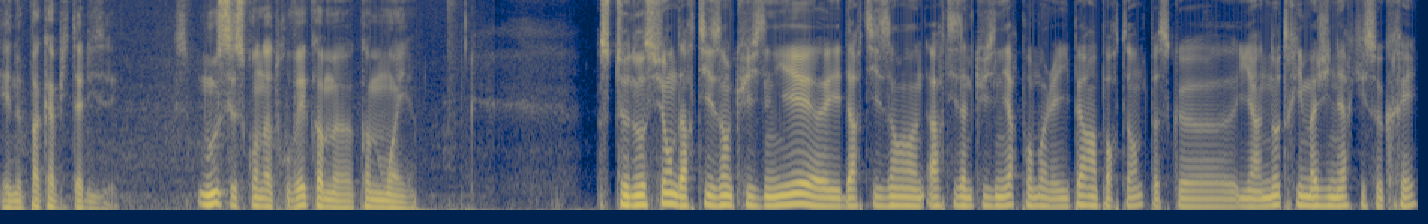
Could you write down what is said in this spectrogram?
et ne pas capitaliser. Nous, c'est ce qu'on a trouvé comme, euh, comme moyen. Cette notion d'artisan cuisinier euh, et d'artisan artisane cuisinière, pour moi, elle est hyper importante parce qu'il euh, y a un autre imaginaire qui se crée.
